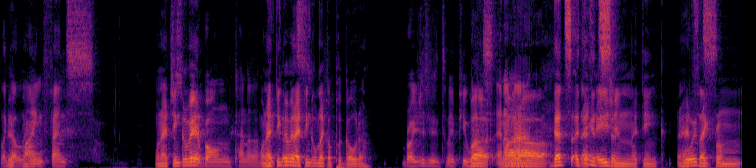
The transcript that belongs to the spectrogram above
like the- a line fence, When I think of it, bone kind of. when I like think of it, I think of like a pagoda. Bro, you're just using too many p words, But and but, I'm not. uh, That's I think that's it's Asian. I think it's like from.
